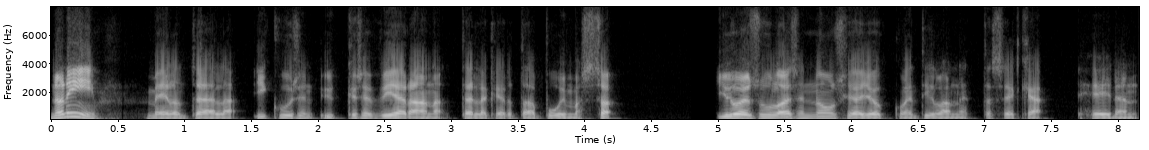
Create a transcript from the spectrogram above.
No niin, meillä on täällä ikuisen ykkösen vieraana tällä kertaa puimassa Joensuulaisen nousijajoukkueen tilannetta sekä heidän,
